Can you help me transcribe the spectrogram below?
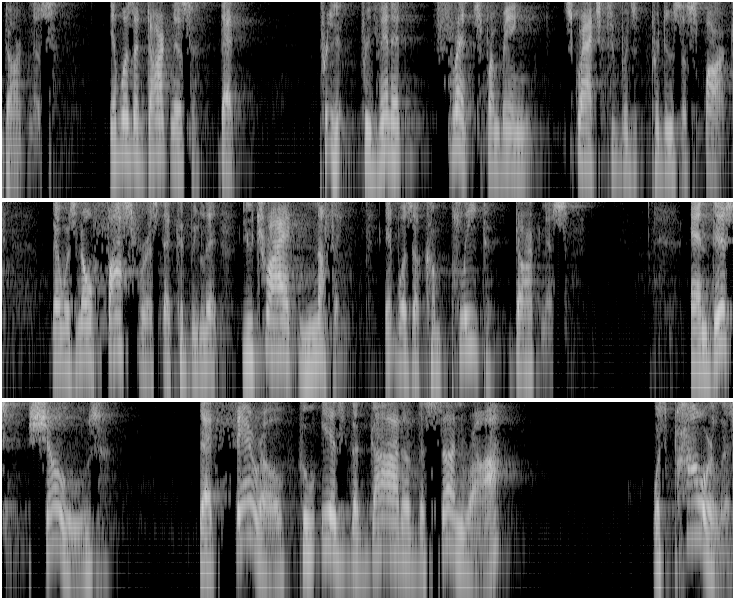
darkness. It was a darkness that pre- prevented flints from being scratched to produce a spark. There was no phosphorus that could be lit. You tried nothing. It was a complete darkness. And this shows that Pharaoh, who is the god of the sun Ra, was powerless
